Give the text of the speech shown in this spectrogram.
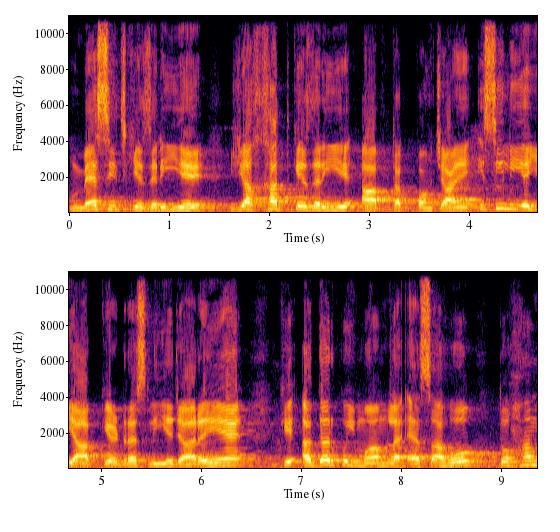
میسیج کے ذریعے یا خط کے ذریعے آپ تک پہنچائیں، اسی لیے یہ آپ کے ایڈریس لیے جا رہے ہیں کہ اگر کوئی معاملہ ایسا ہو تو ہم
